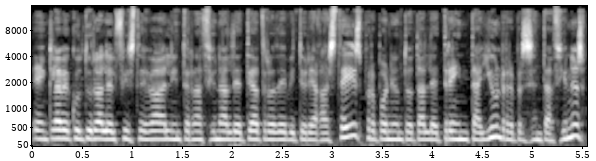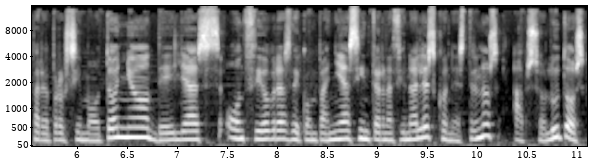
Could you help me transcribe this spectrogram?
En clave cultural, el Festival Internacional de Teatro de Vitoria-Gasteiz propone un total de 31 representaciones para el próximo otoño, de ellas 11 obras de compañías internacionales con estrenos absolutos.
